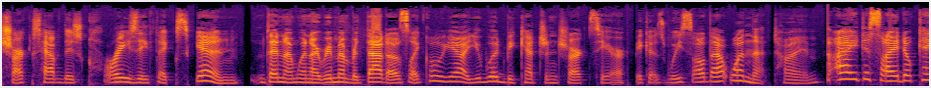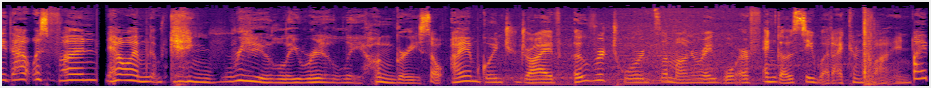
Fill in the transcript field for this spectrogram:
sharks have this crazy thick skin. Then I, when I remembered that, I was like, oh, yeah, you would be catching sharks here because we saw that one that time. I decide, okay, that was fun. Now I'm getting really, really hungry. So I am going to drive over towards the Monterey Wharf and go see what I can find. I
